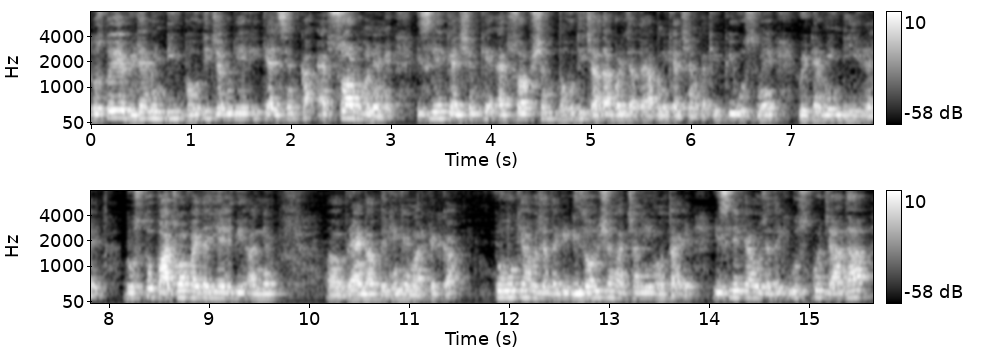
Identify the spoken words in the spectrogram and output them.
दोस्तों, ये विटामिन डी बहुत ही ज़रूरी है कि कैल्शियम का एब्सॉर्ब होने में। इसलिए कैल्शियम के एब्सॉर्प्शन बहुत ही ज़्यादा बढ़ जाता है अपने कैल्शियम का, क्योंकि उसमें विटामिन डी है। दोस्तों, पांचवा फ़ायदा ये है भी अन्य ब्रांड आप देखेंगे मार्केट का। तो वो क्या हो जाता है कि डिजोल्यूशन अच्छा नहीं होता है, इसलिए क्या हो जाता है कि उसको ज़्यादा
